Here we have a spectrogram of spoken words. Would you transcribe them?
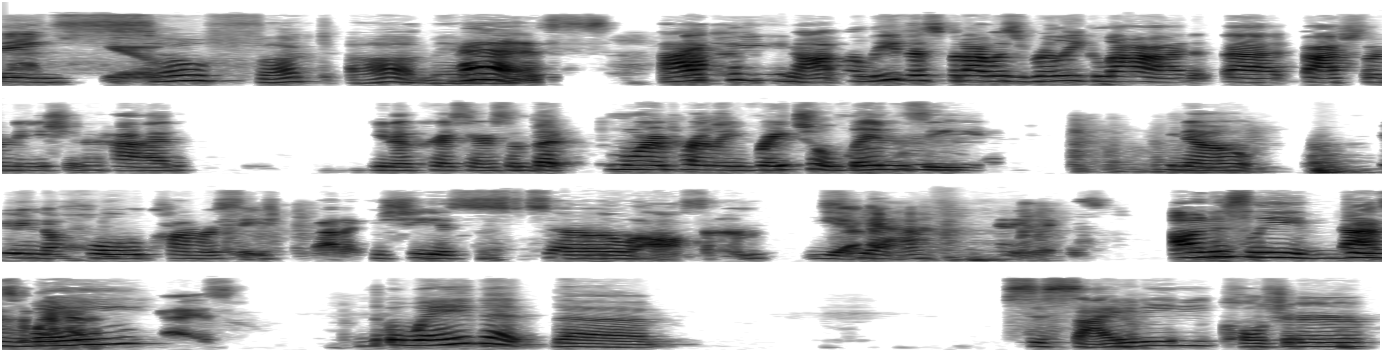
Thank That's you. so fucked up man yes. I I- could not believe this, but I was really glad that Bachelor Nation had, you know, Chris Harrison, but more importantly, Rachel mm. Lindsay, you know, doing the whole conversation about it because she is so awesome. yeah Yeah. Anyways, honestly the what I had way the way that the society culture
